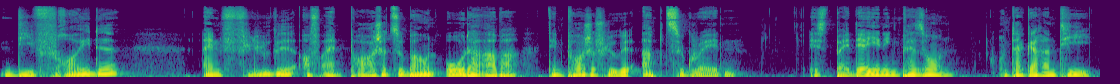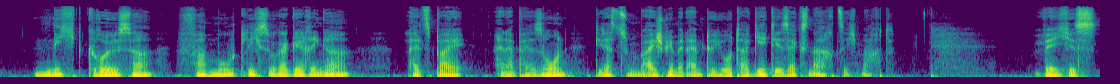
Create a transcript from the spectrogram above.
Die Freude, ein Flügel auf ein Porsche zu bauen oder aber den Porsche-Flügel abzugraden, ist bei derjenigen Person unter Garantie nicht größer, vermutlich sogar geringer als bei einer Person, die das zum Beispiel mit einem Toyota GT86 macht. Welches,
